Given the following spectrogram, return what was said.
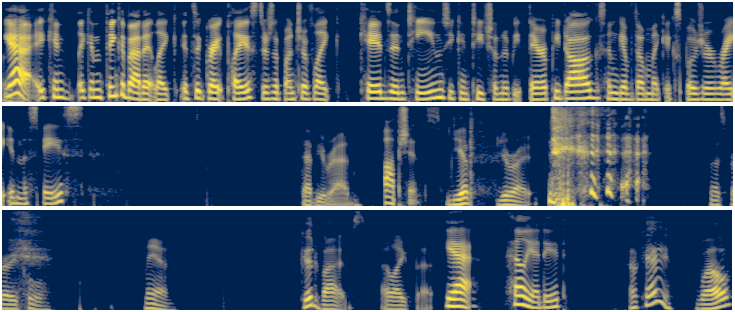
Yeah, it can like and think about it like it's a great place. There's a bunch of like kids and teens. You can teach them to be therapy dogs and give them like exposure right in the space. that'd be rad Options. yep you're right that's very cool man good vibes i like that yeah. Hell yeah, dude. okay well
